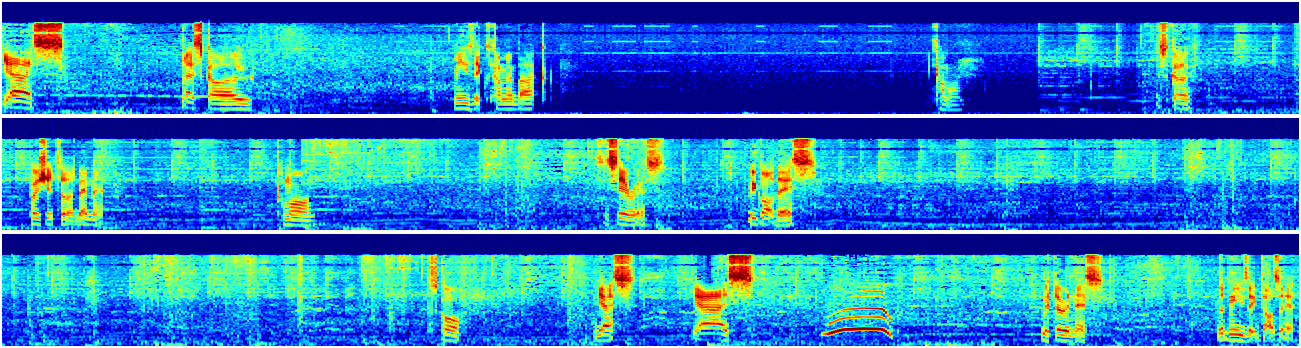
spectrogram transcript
Yes! Let's go! Music's coming back. Come on. Let's go. Push it to the limit. Come on. This is serious. We got this. Score. Yes. Yes. Woo! We're doing this. The music does it.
